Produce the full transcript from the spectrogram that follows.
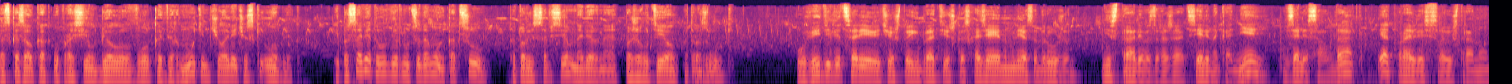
рассказал, как упросил белого волка вернуть им человеческий облик и посоветовал вернуться домой к отцу, который совсем, наверное, пожелтел от разлуки. Увидели царевичи, что их братишка с хозяином леса дружен, не стали возражать, сели на коней, взяли солдат и отправились в свою страну.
